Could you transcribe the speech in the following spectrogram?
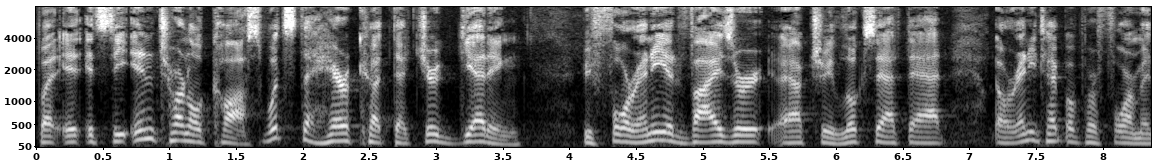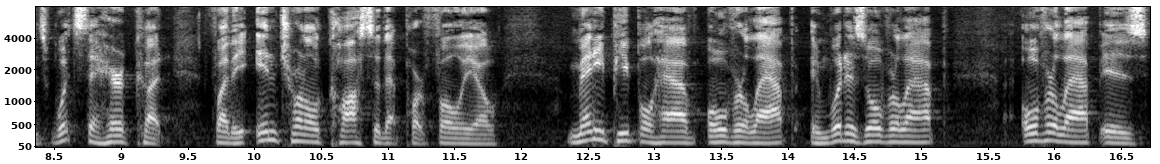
But it, it's the internal cost. What's the haircut that you're getting before any advisor actually looks at that or any type of performance? What's the haircut for the internal cost of that portfolio? Many people have overlap. And what is overlap? Overlap is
